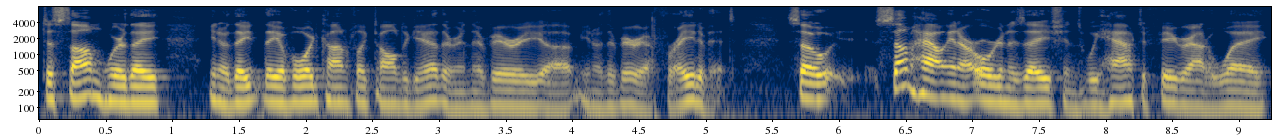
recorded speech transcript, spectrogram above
to some where they you know they, they avoid conflict altogether and they're very uh, you know they're very afraid of it. So somehow in our organizations we have to figure out a way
